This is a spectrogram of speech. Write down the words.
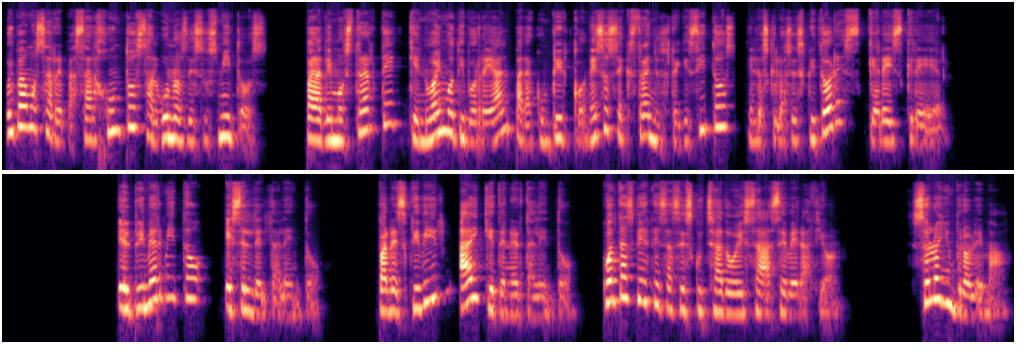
hoy vamos a repasar juntos algunos de sus mitos, para demostrarte que no hay motivo real para cumplir con esos extraños requisitos en los que los escritores queréis creer. El primer mito es el del talento. Para escribir hay que tener talento. ¿Cuántas veces has escuchado esa aseveración? Solo hay un problema.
